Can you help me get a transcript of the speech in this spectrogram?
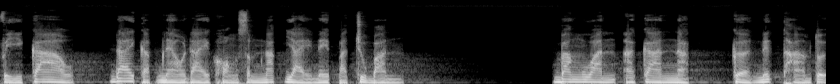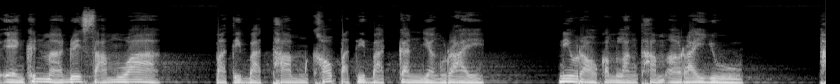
ฝีก้าวได้กับแนวใดของสำนักใหญ่ในปัจจุบัน บางวันอาการหนักเกิดนึกถามตัวเองขึ้นมาด้วยซ้ำว่า ปฏิบัติธรรมเขาปฏิบัติกันอย่างไร นี่เรากำลังทำอะไรอยู่ท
